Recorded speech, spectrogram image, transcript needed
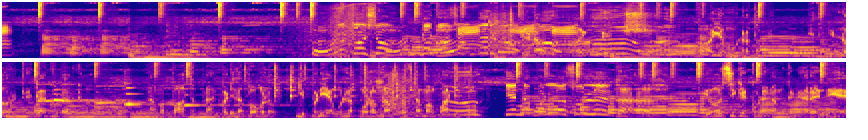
நட்டாஷா நட்டாஷா. எங்க இருக்கா? வாய மூடுற தம்பி. இது இன்னொரு ட்ரிக்கா கூட இருக்கலாம். நம்ம பார்த்து பிளான் பண்ணி தான் போகணும். இப்படியே உள்ள போனோம்னா மொத்தமா மாட்டிப்போம். என்ன பண்ணலாம் சொல்லு? யோசிக்க கூட நமக்கு நேரம் இல்லையே.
